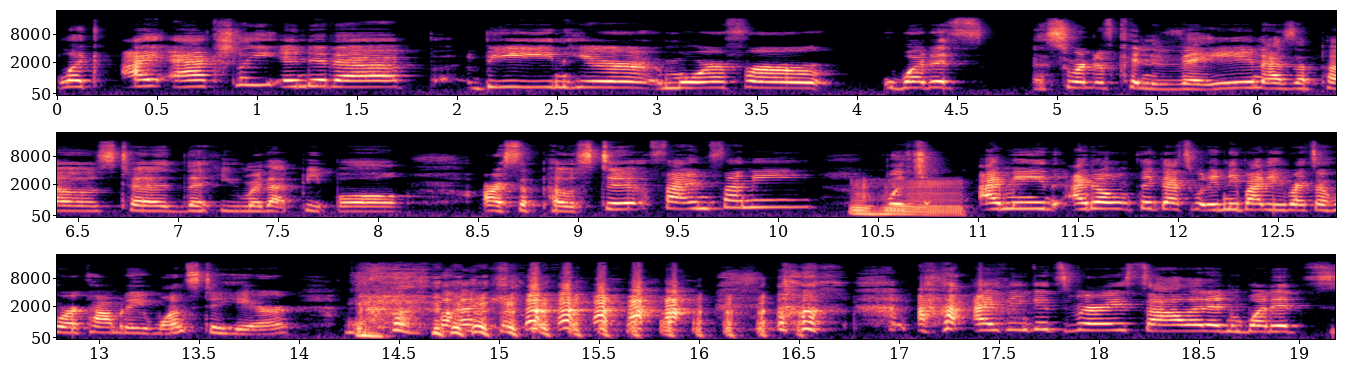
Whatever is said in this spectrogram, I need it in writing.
Like, I actually ended up being here more for what it's sort of conveying as opposed to the humor that people are supposed to find funny. Which, Mhm. I mean, I don't think that's what anybody who writes a horror comedy wants to hear. Like, I think it's very solid in what it's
